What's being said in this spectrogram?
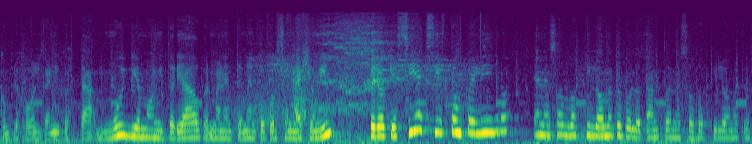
complejo volcánico está muy bien monitoreado permanentemente por Min, pero que sí existe un peligro en esos dos kilómetros, por lo tanto en esos dos kilómetros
